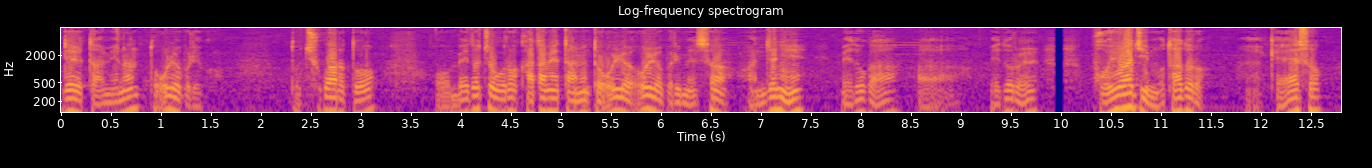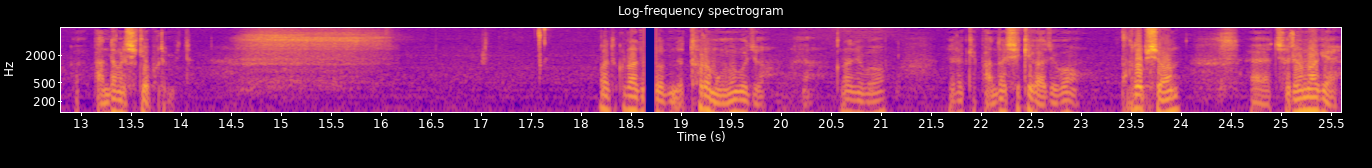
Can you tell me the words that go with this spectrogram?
내렸다 하면은 또 올려버리고 또 추가로 또 어, 매도 쪽으로 가담했다 하면 또 올려 올려버리면서 완전히 매도가 어, 매도를 보유하지 못하도록 어, 계속 반등을 시켜버립니다. 뭐, 그래가지고 이제 털어먹는 거죠. 예, 그래가지고 이렇게 반등 시켜가지고 풋옵션 예, 저렴하게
